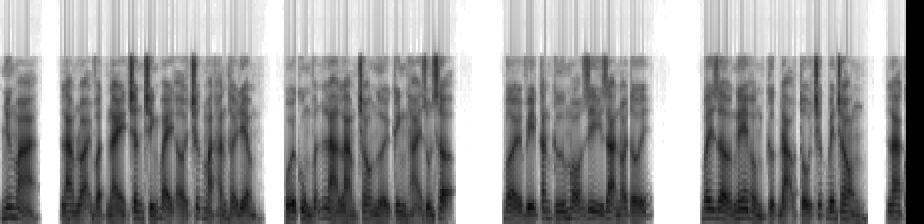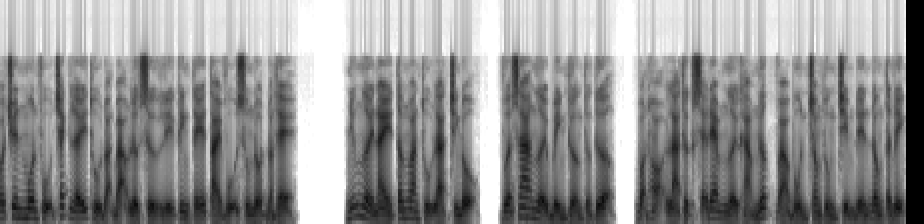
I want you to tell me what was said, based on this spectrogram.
Nhưng mà, làm loại vật này chân chính bày ở trước mặt hắn thời điểm, cuối cùng vẫn là làm cho người kinh hãi rốn sợ. Bởi vì căn cứ mọi di ra nói tới, bây giờ nghe hồng cực đạo tổ chức bên trong là có chuyên môn phụ trách lấy thủ đoạn bạo lực xử lý kinh tế tài vụ xung đột đoàn thể. Những người này tâm ngoan thủ lạc trình độ, vượt xa người bình thường tưởng tượng, bọn họ là thực sẽ đem người khảm nước vào bùn trong thùng chìm đến đông tân định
